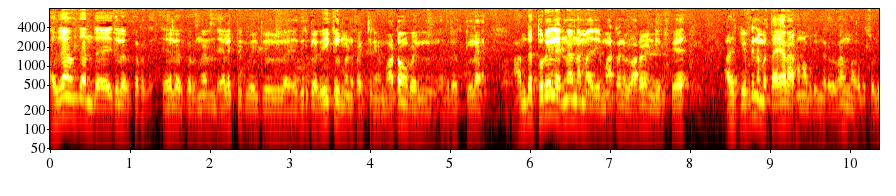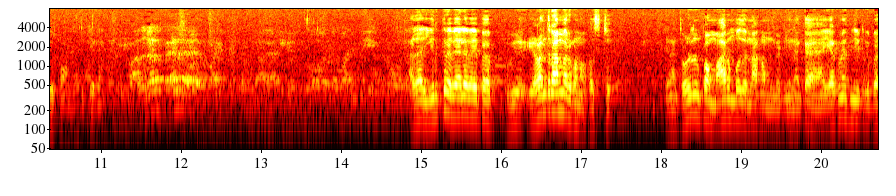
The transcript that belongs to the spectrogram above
அதுதான் வந்து அந்த இதில் இருக்கிறது. இதில் இருக்கிறதுனா இந்த எலக்ட்ரிக் வெஹிக்கிள் எதிர்க்கிற வெஹிக்கிள் மேனுஃபேக்சரிங் ஆட்டோமொபைல் இதில் இருக்குல்ல அந்த துறையில் என்னென்ன மாதிரி மாற்றங்கள் வர வேண்டியிருக்கு அதுக்கு எப்படி நம்ம தயாராகணும் அப்படிங்கிறத தான் நம்ம அதில் சொல்லியிருக்கோம் அந்த அறிக்கையில். அதாவது இருக்கிற வேலை வாய்ப்பை இழந்துடாமல் இருக்கணும் ஃபஸ்ட்டு ஏன்னா தொழில்நுட்பம் மாறும்போது என்ன ஆகும் கேட்டிங்கனாக்கா ஏற்கனவே செஞ்சுட்டு இருக்க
